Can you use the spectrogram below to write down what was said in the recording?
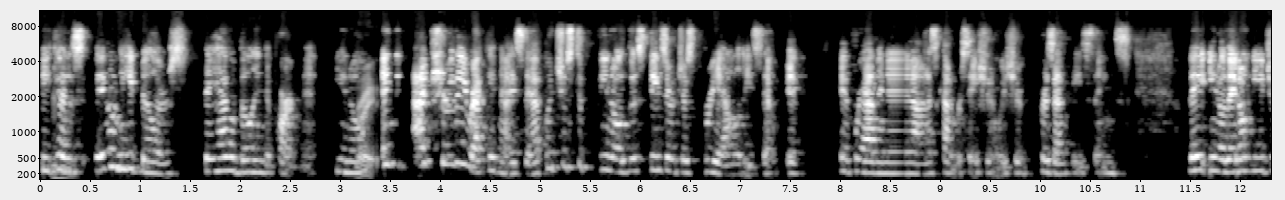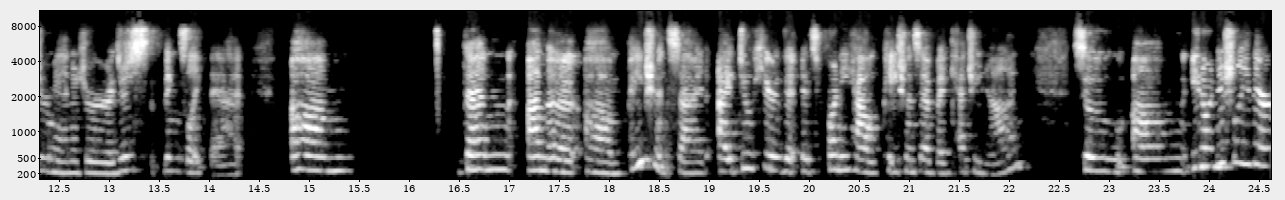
because mm-hmm. they don't need billers. They have a billing department, you know, right. and I'm sure they recognize that. But just to, you know, this these are just realities that if if we're having an honest conversation, we should present these things. They, you know, they don't need your manager, just things like that. Um, then on the um, patient side, I do hear that it's funny how patients have been catching on. So, um, you know, initially they're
